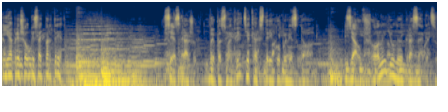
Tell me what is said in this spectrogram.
Я пришел писать портрет. Все скажут, вы посмотрите, как старику повезло. Взял в жены юную красавицу.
